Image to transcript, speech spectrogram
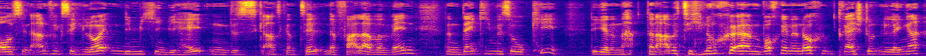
aus in Anführungszeichen Leuten, die mich irgendwie haten. Das ist ganz, ganz selten der Fall. Aber wenn, dann denke ich mir so, okay, Digga, dann, dann arbeite ich noch äh, am Wochenende noch drei Stunden länger.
